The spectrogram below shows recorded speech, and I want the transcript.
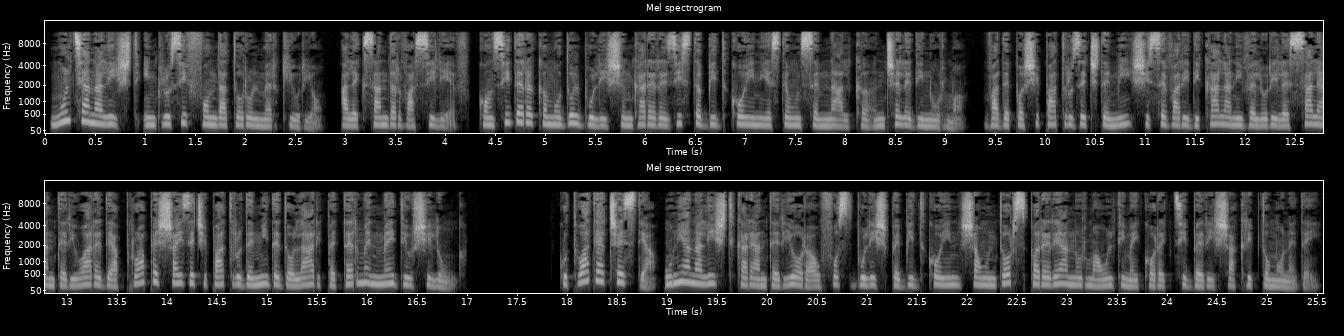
Mulți analiști, inclusiv fondatorul Mercurio, Alexander Vasiliev, consideră că modul bullish în care rezistă Bitcoin este un semnal că, în cele din urmă, va depăși 40.000 și se va ridica la nivelurile sale anterioare de aproape 64.000 de dolari pe termen mediu și lung. Cu toate acestea, unii analiști care anterior au fost buliși pe Bitcoin și-au întors părerea în urma ultimei corecții beriș a criptomonedei.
